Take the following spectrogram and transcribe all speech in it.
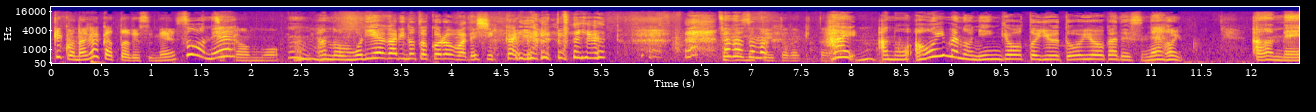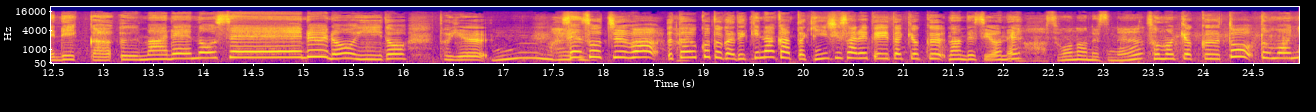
結構長かったですね。そうね。時間も、うん。あの盛り上がりのところまでしっかりやるという。ただそのはい、うん。あの青い目の人形という童謡がですね、はい。アメリカ生まれのセルロイドという戦争中は歌うことができなかった禁止されていた曲なんですよね。あそうなんですね。その曲とともに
